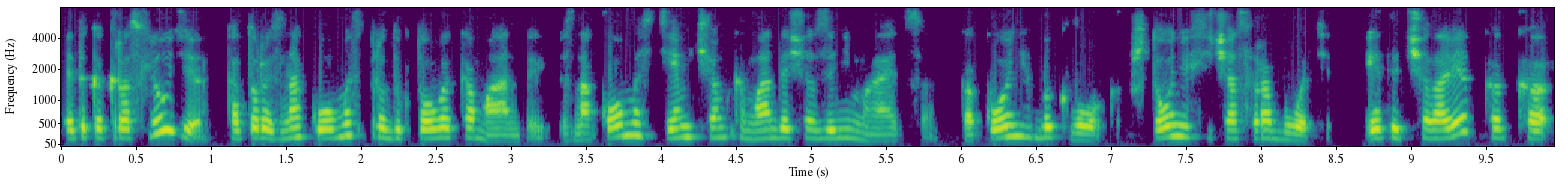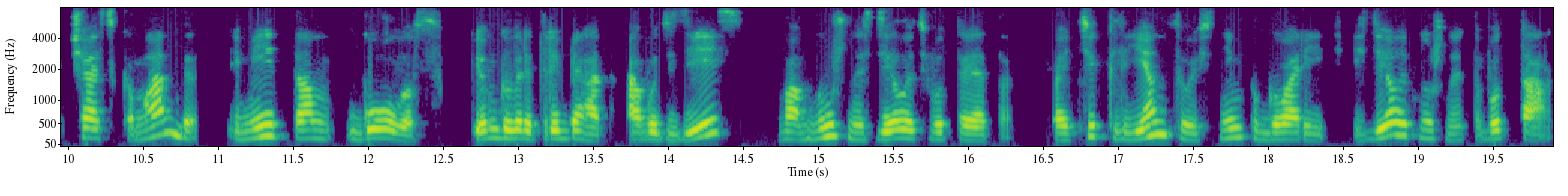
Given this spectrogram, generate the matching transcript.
Это как раз люди, которые знакомы с продуктовой командой, знакомы с тем, чем команда сейчас занимается, какой у них бэклог, что у них сейчас в работе. И этот человек, как часть команды, имеет там голос. И он говорит, ребят, а вот здесь вам нужно сделать вот это, пойти к клиенту и с ним поговорить. И сделать нужно это вот так.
